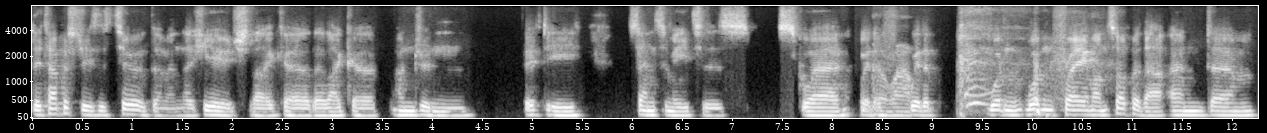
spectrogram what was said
the tapestries, there's two of them, and they're huge. Like uh, they're like a 150 centimeters square with a oh, wow. with a wooden wooden frame on top of that, and um,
